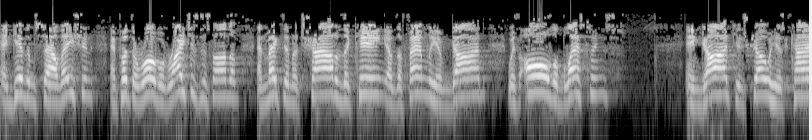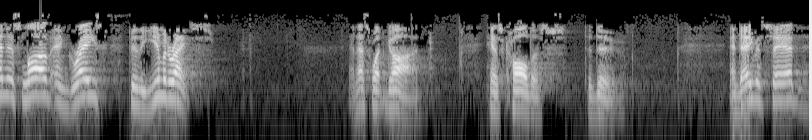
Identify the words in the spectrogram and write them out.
and give them salvation and put the robe of righteousness on them and make them a child of the King, of the family of God, with all the blessings. And God can show His kindness, love, and grace to the human race. And that's what God has called us to do. And David said,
